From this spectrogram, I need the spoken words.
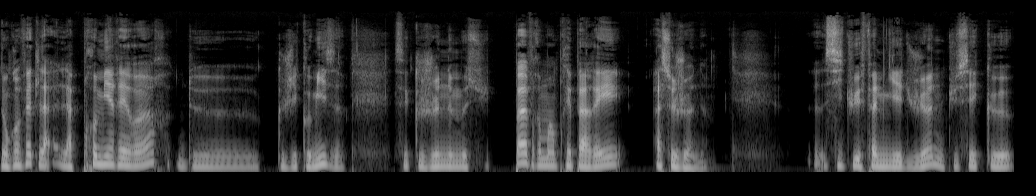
Donc en fait, la, première erreur que j'ai commise, c'est que je ne me suis pas vraiment préparé à ce jeûne. Euh, si tu es familier du jeûne, tu sais que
